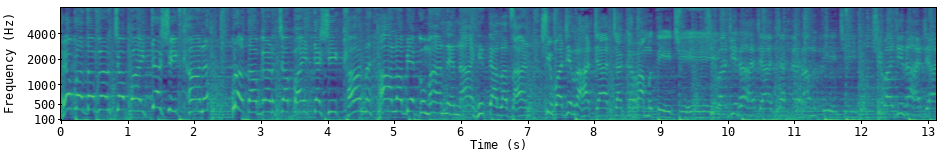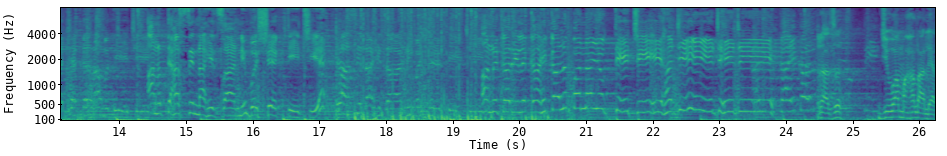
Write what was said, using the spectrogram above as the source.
हे प्रतापगडच्या पायथ्याशी खान. प्रतापगडच्या पायथ्याशी खान आला बेगुमान नाही त्याला जाण. शिवाजी राजाच्या करामतीची. शिवाजी राजाच्या करामतीची. शिवाजी राजाच्या करामतीची. आणि त्यासी नाही जाणीव शक्तीची. त्यासी नाही जाणीव शक्तीची. अन करील काही कल्पना युक्तीची. हजी जी जी. काय राज जीवा महाल आल्यात.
